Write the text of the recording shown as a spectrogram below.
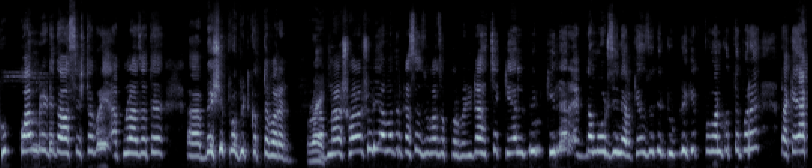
খুব কম রেটে দেওয়ার চেষ্টা করি আপনারা যাতে বেশি প্রফিট করতে পারেন। আপনারা সরাসরি আমাদের কাছে যোগাযোগ করবেন। এটা হচ্ছে কেলভিন কিলার একদম অরিজিনাল কেউ যদি ডুপ্লিকেট প্রমাণ করতে পারে তাকে এক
